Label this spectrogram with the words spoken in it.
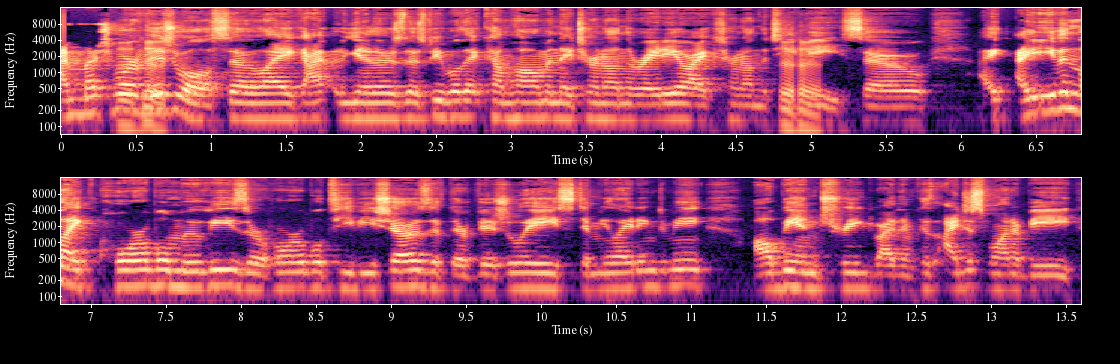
I'm much more mm-hmm. visual. So like I, you know, there's those people that come home and they turn on the radio. I turn on the TV. Mm-hmm. So I, I, even like horrible movies or horrible TV shows. If they're visually stimulating to me, I'll be intrigued by them because I just want to be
